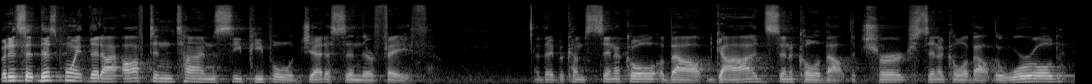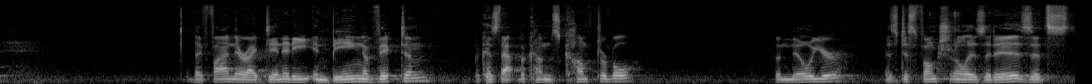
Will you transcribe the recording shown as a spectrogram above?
But it's at this point that I oftentimes see people jettison their faith. They become cynical about God, cynical about the church, cynical about the world. They find their identity in being a victim because that becomes comfortable, familiar. As dysfunctional as it is, it's,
